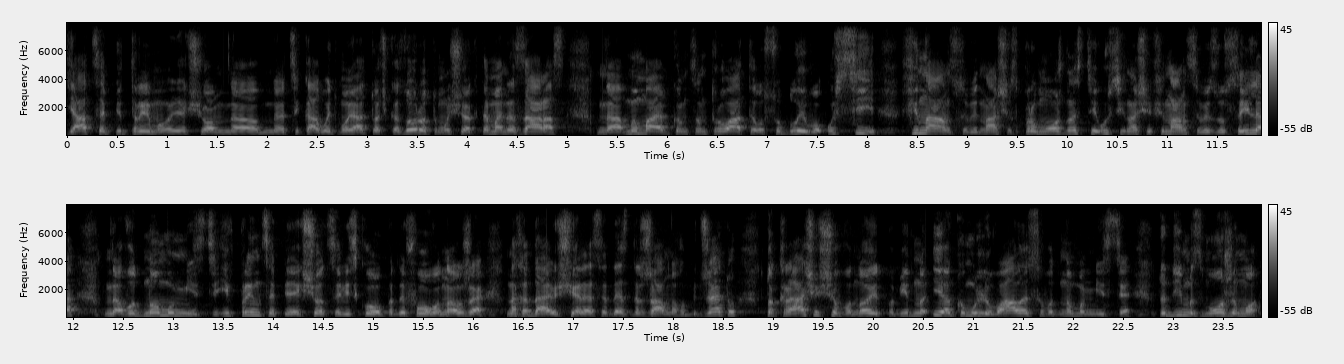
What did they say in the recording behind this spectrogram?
я це підтримую, якщо цікавить моя точка зору, тому що як на мене зараз ми маємо концентрувати особливо усі фінансові наші спроможності, усі наші фінансові зусилля в одному місці. І в принципі, якщо це військове ПДФО, воно вже нагадаю ще раз іде з державного бюджету, то краще, щоб воно відповідно і акумулювалося в одному місці. Тоді ми зможемо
